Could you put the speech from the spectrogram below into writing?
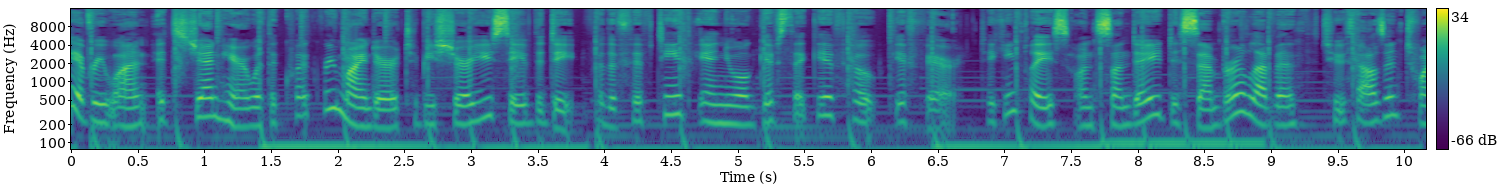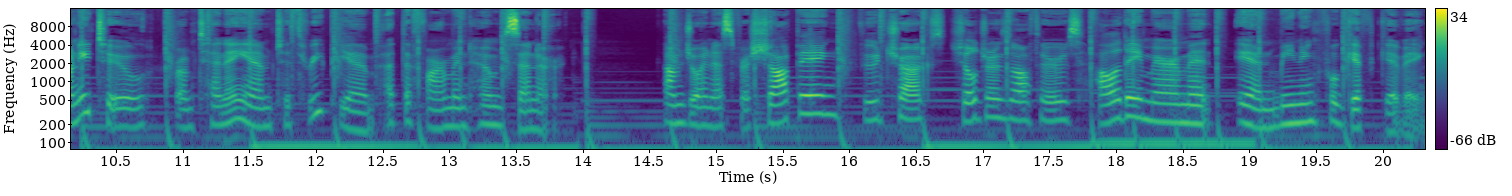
Hi, everyone. It's Jen here with a quick reminder to be sure you save the date for the 15th annual Gifts That Give Hope Gift Fair, taking place on Sunday, December 11th, 2022, from 10 a.m. to 3 p.m. at the Farm and Home Center. Come join us for shopping, food trucks, children's authors, holiday merriment, and meaningful gift giving.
